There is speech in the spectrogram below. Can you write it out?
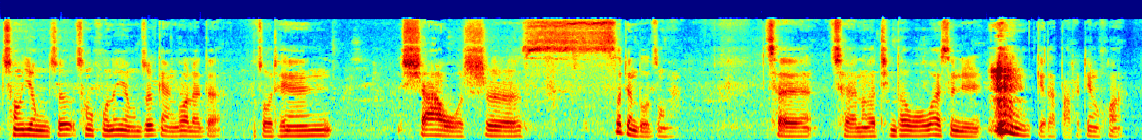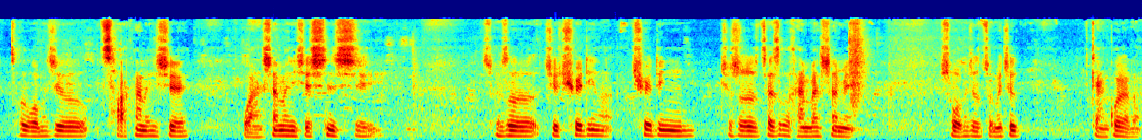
从永州，从湖南永州赶过来的。昨天下午是四点多钟啊，才才那个听到我外甥女 给他打的电话，之后我们就查看了一些网上面一些信息，所以说就确定了，确定就是在这个航班上面，所以我们就准备就赶过来了。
